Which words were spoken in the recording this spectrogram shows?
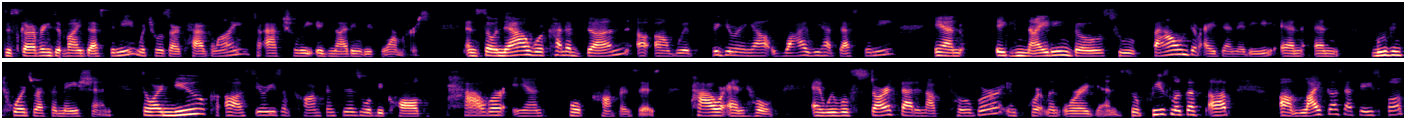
discovering divine destiny, which was our tagline, to actually igniting reformers. And so now we're kind of done uh, uh, with figuring out why we have destiny and igniting those who found their identity and and moving towards reformation. So our new uh, series of conferences will be called Power and Hope Conferences, Power and Hope. And we will start that in October in Portland, Oregon. So please look us up. Um, like us at Facebook,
